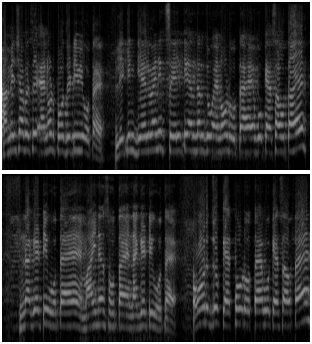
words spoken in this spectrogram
हमेशा वैसे एनोड पॉजिटिव ही होता है। लेकिन गैल्वेनिक सेल के अंदर जो एनोड होता है, वो कैसा होता है? नेगेटिव होता है माइनस होता है नेगेटिव होता है। और जो कैथोड होता है, वो कैसा होता है?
